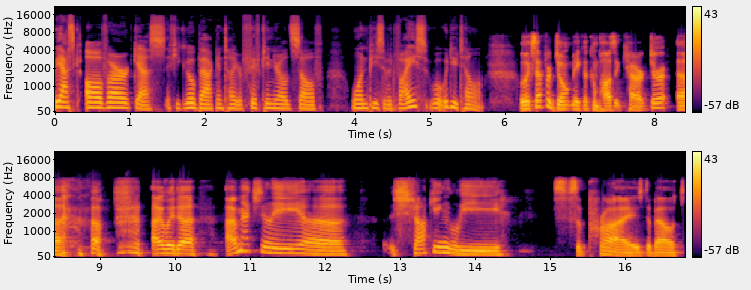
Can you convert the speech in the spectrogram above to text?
we ask all of our guests if you could go back and tell your 15 year old self one piece of advice, what would you tell them? Well, except for don't make a composite character, uh, I would. Uh, I'm actually uh, shockingly surprised about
